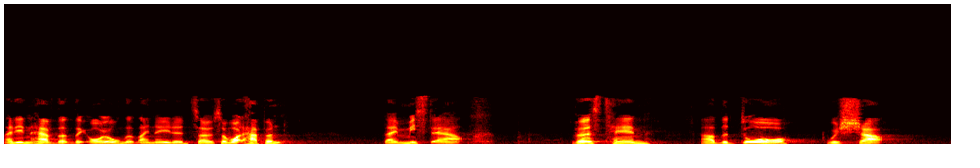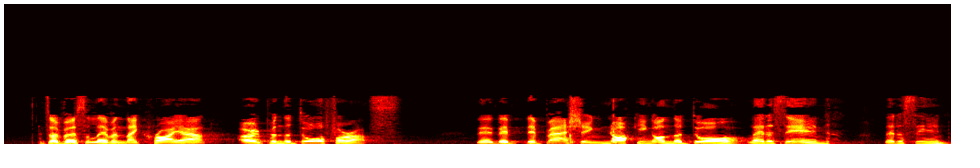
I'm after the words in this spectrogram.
They didn't have the, the oil that they needed. So, so what happened? They missed out. Verse 10, uh, the door was shut. And so verse 11, they cry out, open the door for us. They're, they're, they're bashing, knocking on the door. Let us in. Let us in.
